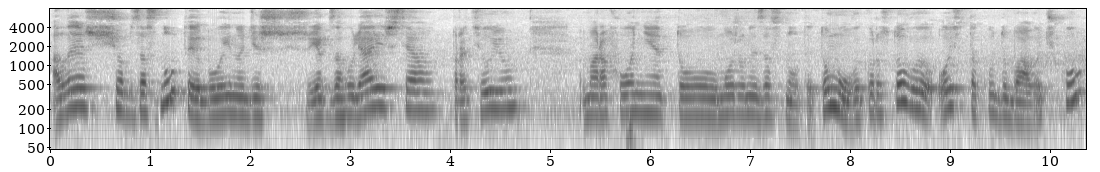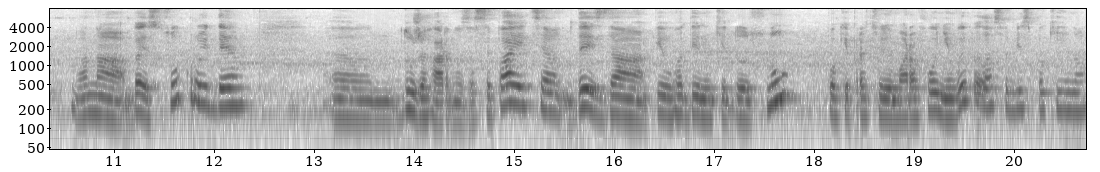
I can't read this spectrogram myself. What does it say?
Але щоб заснути, бо іноді ж як загуляєшся, працюю в марафоні, то можу не заснути. Тому використовую ось таку добавочку. Вона без цукру йде, е, дуже гарно засипається. Десь за півгодинки до сну, поки працюю в марафоні, випила собі спокійно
